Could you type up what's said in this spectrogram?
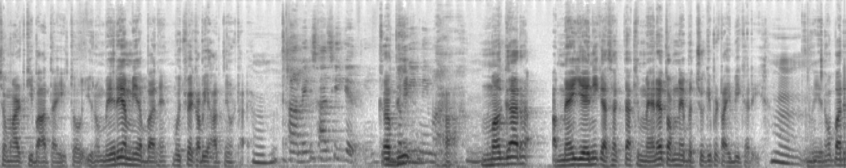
چماٹ کی بات آئی تو یو نو میرے امی ابا نے مجھ پہ کبھی ہاتھ نہیں اٹھایا۔ ہاں کہتی ہیں۔ کبھی ہاں مگر اب میں یہ نہیں کہہ سکتا کہ میں نے تو اپنے بچوں کی پٹائی بھی کری ہے۔ یو نو پر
